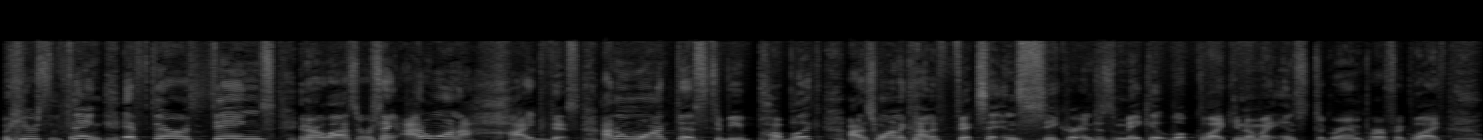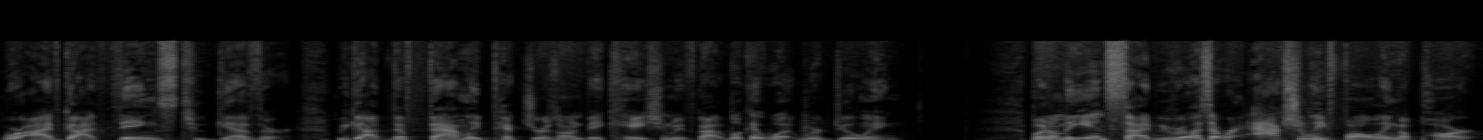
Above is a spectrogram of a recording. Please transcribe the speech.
But here's the thing if there are things in our lives that we're saying, I don't want to hide this, I don't want this to be public, I just want to kind of fix it in secret and just make it look like, you know, my Instagram perfect life, where I've got things together. We got the family pictures on vacation, we've got, look at what we're doing. But on the inside, we realize that we're actually falling apart.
